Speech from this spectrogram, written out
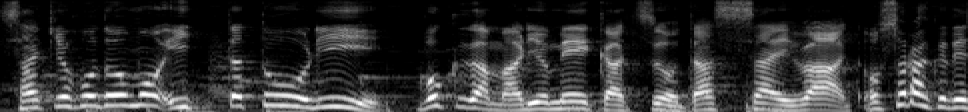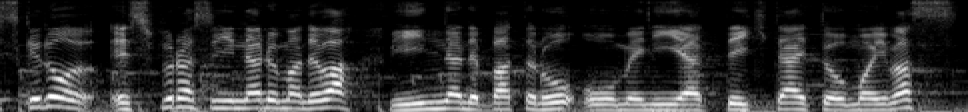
先ほども言った通り僕がマリオメーカー2を出す際はおそらくですけど S プラスになるまではみんなでバトルを多めにやっていきたいと思います。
